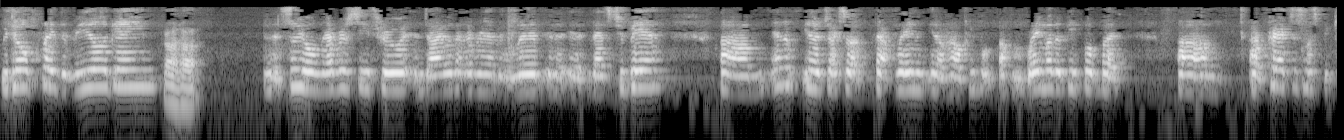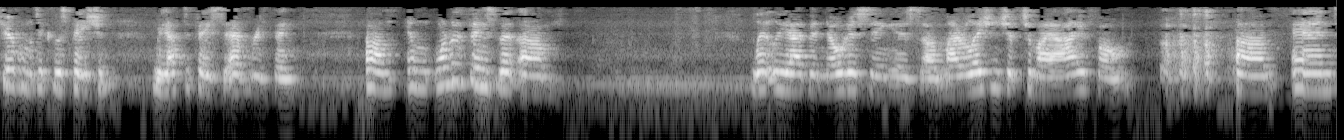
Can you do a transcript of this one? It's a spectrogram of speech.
We don't play the real game. Uh-huh and that somebody will never see through it and die without ever having lived, and it, it, that's too bad. Um, and you know, it talks about not blaming, you know, how people often blame other people, but um, our practice must be careful, meticulous, patient. We have to face everything. Um, and one of the things that um, lately I've been noticing is um, my relationship to my iPhone. Um, and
